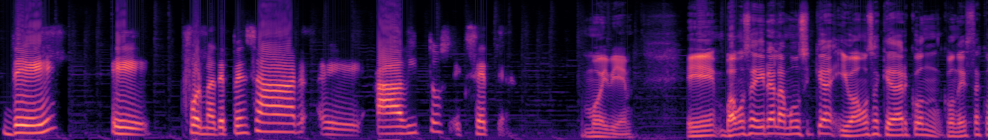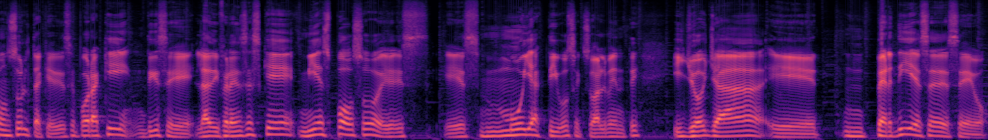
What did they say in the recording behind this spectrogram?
de eh, formas de pensar, eh, hábitos, etcétera. Muy bien. Eh, vamos a ir a la música y vamos a quedar con, esta consulta que dice por aquí. Dice, la diferencia es que mi esposo es, muy activo sexualmente y yo ya eh, perdí ese deseo.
